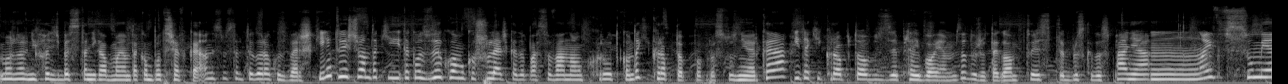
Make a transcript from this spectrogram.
można w nich chodzić bez stanika, bo mają taką podszewkę. One są z tamtego roku z Berszki. Tu jeszcze mam taki, taką zwykłą koszuleczkę dopasowaną, krótką, taki crop top po prostu z New Yorkera i taki crop top z Playboyem. Za dużo tego. Tu jest bluzka do spania. Mm, No i w sumie,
